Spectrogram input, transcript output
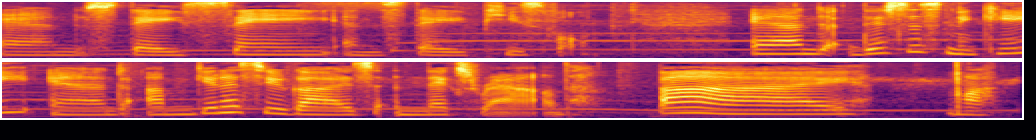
and stay sane and stay peaceful. And this is Nikki, and I'm gonna see you guys next round. Bye. Mwah.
